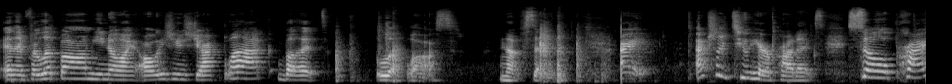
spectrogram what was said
and then for lip balm, you know I always use Jack Black, but lip gloss. Enough said actually two hair products. So prior,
